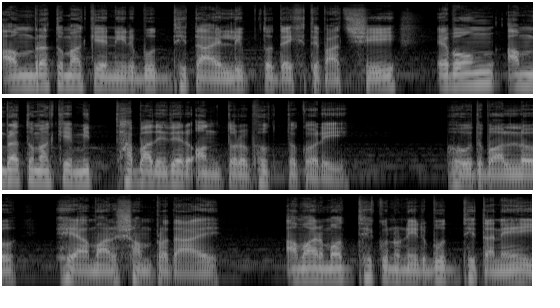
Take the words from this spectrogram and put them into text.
আমরা তোমাকে নির্বুদ্ধিতায় লিপ্ত দেখতে পাচ্ছি এবং আমরা তোমাকে মিথ্যাবাদীদের অন্তর্ভুক্ত করি। হুদ বলল হে আমার সম্প্রদায়, আমার মধ্যে কোনো নির্বুদ্ধিতা নেই,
